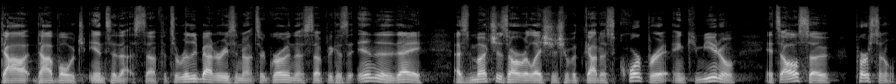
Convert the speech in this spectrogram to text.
di- divulge into that stuff. It's a really bad reason not to grow in that stuff because at the end of the day, as much as our relationship with God is corporate and communal, it's also personal.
